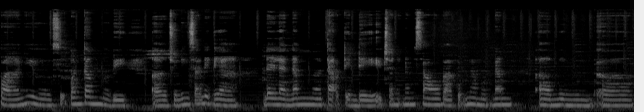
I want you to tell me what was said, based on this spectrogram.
quá nhiều sự quan tâm bởi vì uh, chúng mình xác định là đây là năm tạo tiền đề cho những năm sau và cũng là một năm uh, mình uh,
